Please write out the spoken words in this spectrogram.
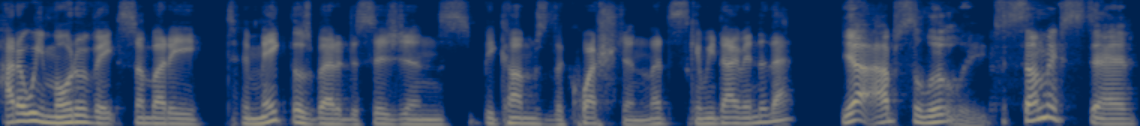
how do we motivate somebody to make those better decisions becomes the question. Let's can we dive into that? Yeah, absolutely. To some extent,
